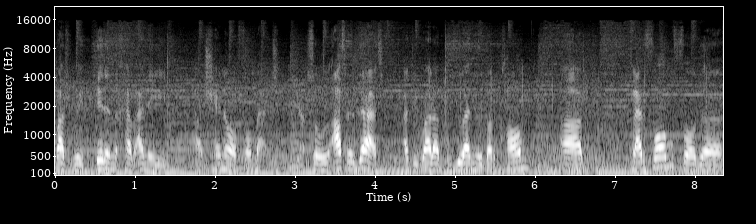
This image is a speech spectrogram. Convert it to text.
but we didn't have any uh, channel format. Yeah. So after that, I developed UMU.com uh, platform for the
